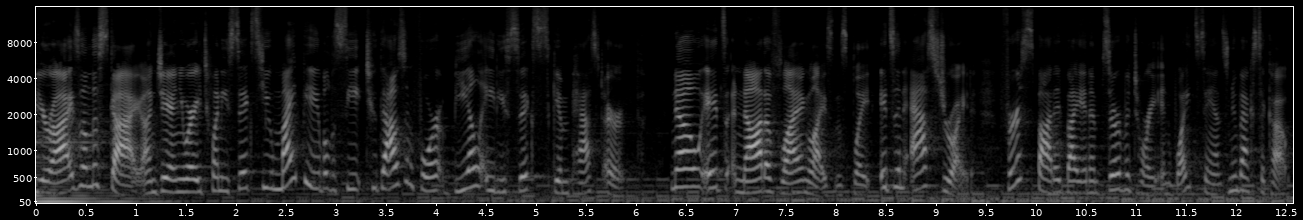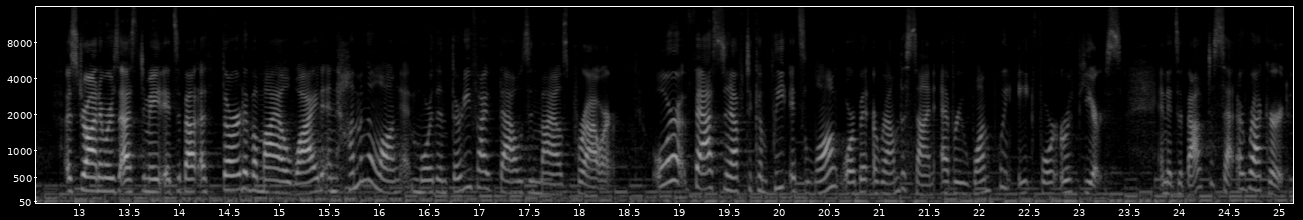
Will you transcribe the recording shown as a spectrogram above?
your eyes on the sky, on January 26, you might be able to see 2004 BL 86 skim past Earth. No, it's not a flying license plate, it's an asteroid, first spotted by an observatory in White Sands, New Mexico. Astronomers estimate it's about a third of a mile wide and humming along at more than 35,000 miles per hour, or fast enough to complete its long orbit around the Sun every 1.84 Earth years. And it's about to set a record.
